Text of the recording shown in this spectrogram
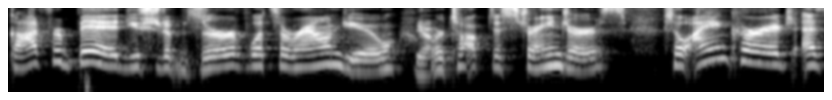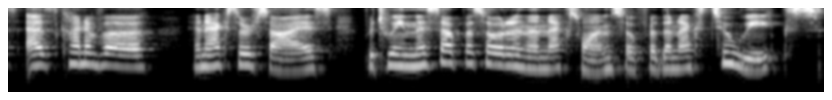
God forbid you should observe what's around you Yep. or talk to strangers. So I encourage as as kind of a an exercise between this episode and the next one. So for the next 2 weeks,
